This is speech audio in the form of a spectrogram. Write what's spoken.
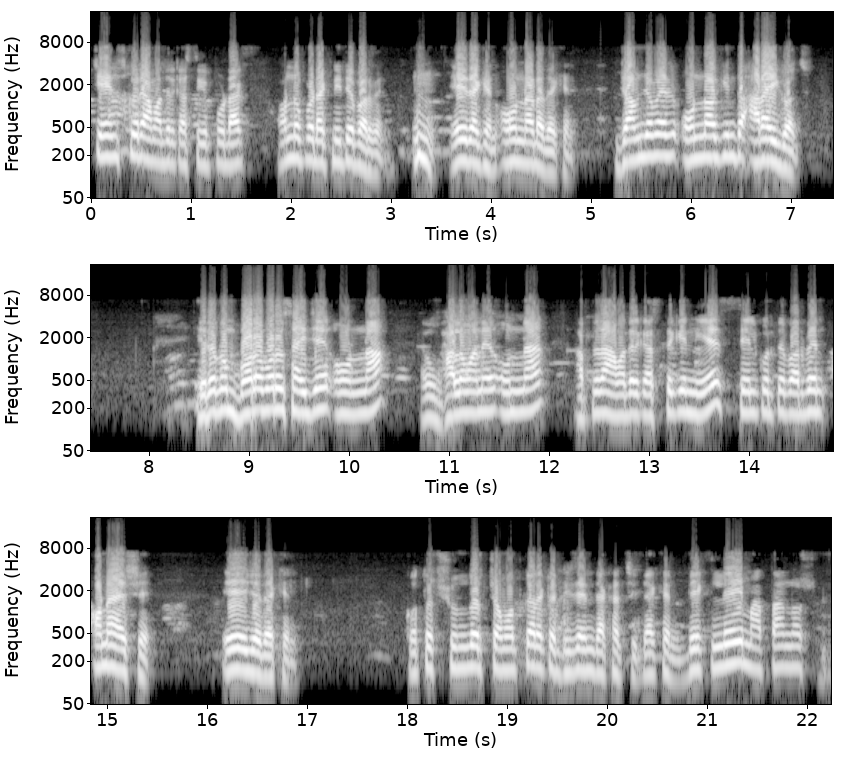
চেঞ্জ করে আমাদের কাছ থেকে প্রোডাক্ট অন্য প্রোডাক্ট নিতে পারবেন। এই দেখেন, ওড়নাটা দেখেন। জমজমের ওড়নাও কিন্তু আড়াই গজ। এরকম বড় বড় সাইজের ওড়না এবং ভালো মানের ওড়না আপনারা আমাদের কাছ থেকে নিয়ে সেল করতে পারবেন অনায়াসে। এই যে দেখেন, কত সুন্দর চমৎকার একটা ডিজাইন দেখাচ্ছি। দেখেন, দেখলেই মাথা নষ্ট।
